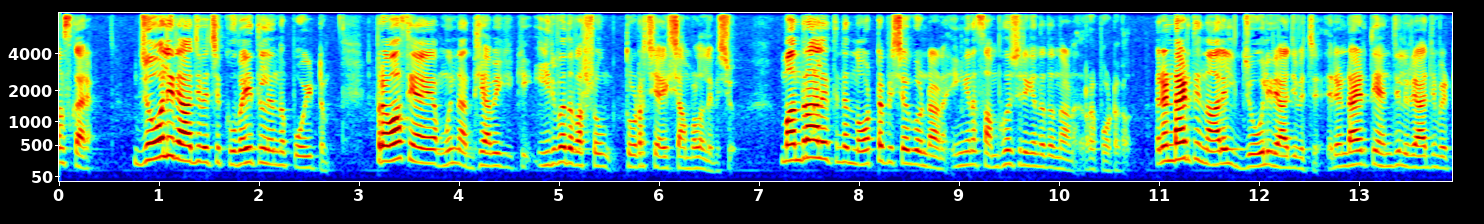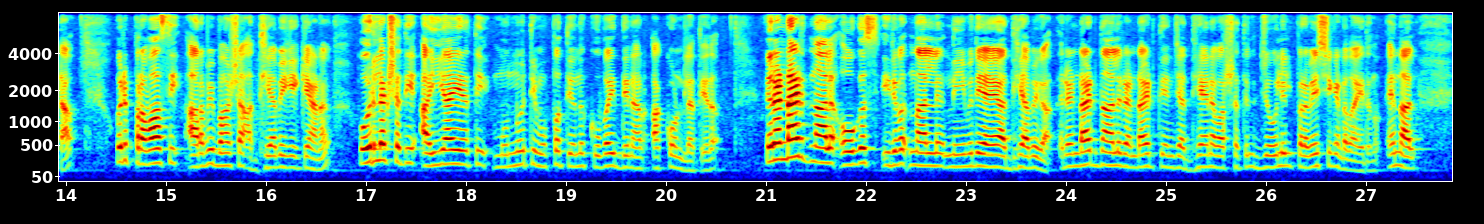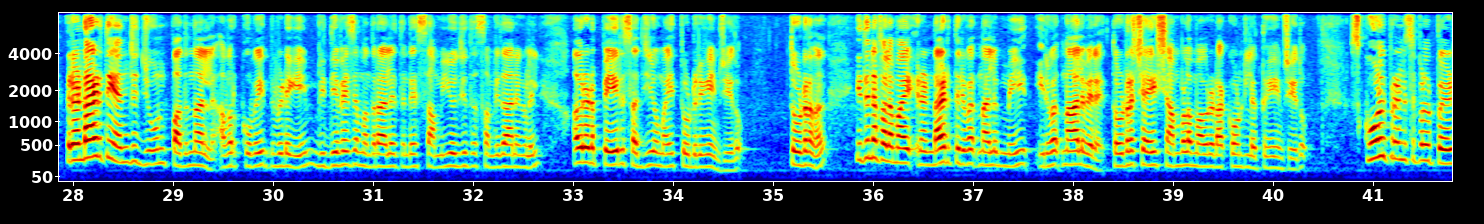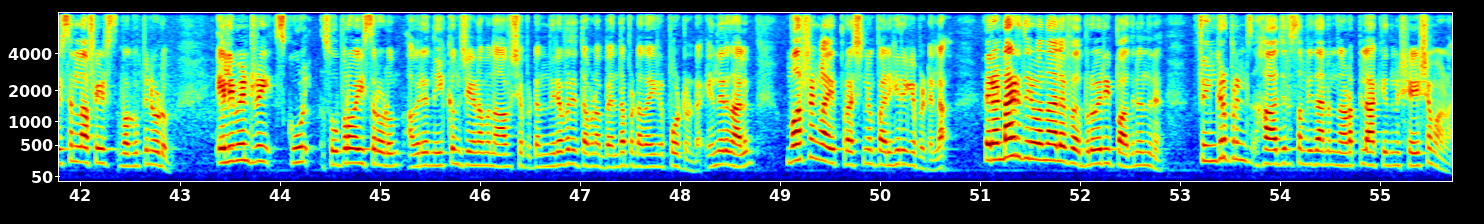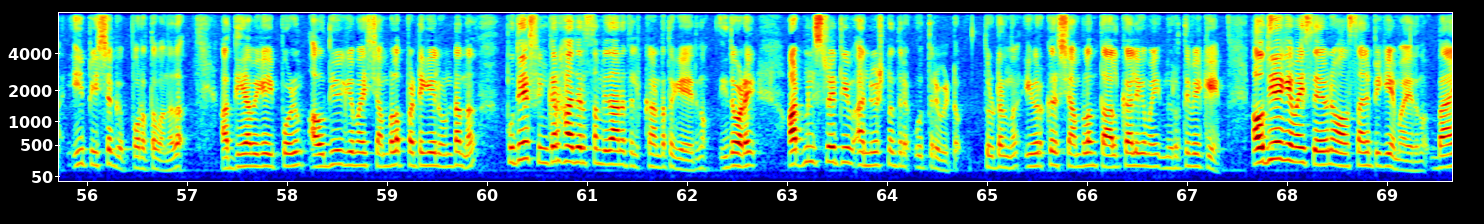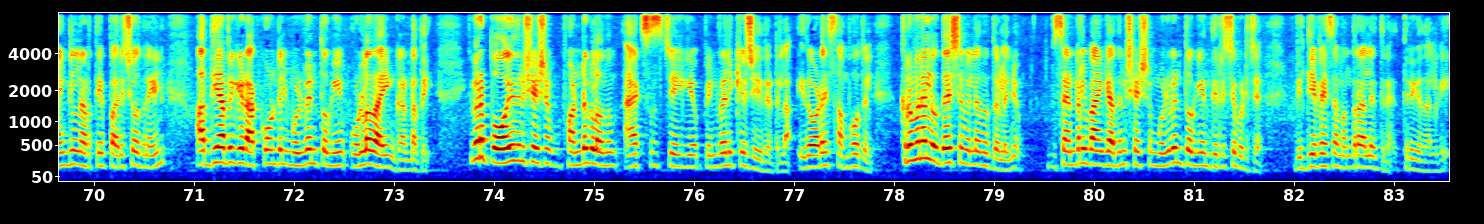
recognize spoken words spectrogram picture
നമസ്കാരം. ജോലി രാജിവെച്ച് കുവൈത്തിൽ നിന്ന് പോയിട്ടും പ്രവാസിയായ മുൻ അധ്യാപികയ്ക്ക് ഇരുപത് വർഷവും തുടർച്ചയായി ശമ്പളം ലഭിച്ചു. മന്ത്രാലയത്തിന്റെ നോട്ടപ്പിശക് കൊണ്ടാണ് ഇങ്ങനെ സംഭവിച്ചിരിക്കുന്നതെന്നാണ് റിപ്പോർട്ടുകൾ. രണ്ടായിരത്തി നാലിൽ ജോലി രാജിവെച്ച് രണ്ടായിരത്തി അഞ്ചിൽ രാജ്യം വിട്ട ഒരു പ്രവാസി അറബി ഭാഷ അധ്യാപികയ്ക്കാണ് ഒരു ലക്ഷത്തി അയ്യായിരത്തി മുന്നൂറ്റി മുപ്പത്തിയൊന്ന് കുവൈത്ത് ദിനാർ അക്കൗണ്ടിലെത്തിയത്. രണ്ടായിരത്തി നാല് ഓഗസ്റ്റ് ഇരുപത്തിനാലിന് നിയമിതയായ അധ്യാപിക രണ്ടായിരത്തി നാല് രണ്ടായിരത്തി അഞ്ച് അധ്യയന വർഷത്തിൽ ജോലിയിൽ പ്രവേശിക്കേണ്ടതായിരുന്നു. എന്നാൽ രണ്ടായിരത്തി അഞ്ച് ജൂൺ പതിനാലിന് അവർ കുവൈത്ത് വിടുകയും വിദ്യാഭ്യാസ മന്ത്രാലയത്തിന്റെ സംയോജിത സംവിധാനങ്ങളിൽ അവരുടെ പേര് സജീവമായി തുടരുകയും ചെയ്തു. തുടർന്ന് ഇതിന്റെ ഫലമായി രണ്ടായിരത്തി ഇരുപത്തിനാല് മെയ് ഇരുപത്തിനാല് വരെ തുടർച്ചയായി ശമ്പളം അവരുടെ അക്കൗണ്ടിൽ എത്തുകയും ചെയ്തു. സ്കൂൾ പ്രിൻസിപ്പൽ പേഴ്സണൽ അഫയേഴ്സ് വകുപ്പിനോടും എലിമെന്ററി സ്കൂൾ സൂപ്പർവൈസറോടും അവരെ നീക്കം ചെയ്യണമെന്ന് ആവശ്യപ്പെട്ട് നിരവധി തവണ ബന്ധപ്പെട്ടതായി റിപ്പോർട്ടുണ്ട്. എന്നിരുന്നാലും വർഷങ്ങളായി പ്രശ്നം പരിഹരിക്കപ്പെട്ടില്ല. രണ്ടായിരത്തി ഇരുപത്തിനാല് ഫെബ്രുവരി പതിനൊന്നിന് ഫിംഗർ പ്രിന്റ് ഹാജർ സംവിധാനം നടപ്പിലാക്കിയതിന് ശേഷമാണ് ഈ പിശക് പുറത്തു വന്നത്. അധ്യാപിക ഇപ്പോഴും ഔദ്യോഗികമായി ശമ്പള പട്ടികയിലുണ്ടെന്ന് പുതിയ ഫിംഗർ ഹാജർ സംവിധാനത്തിൽ കണ്ടെത്തുകയായിരുന്നു. ഇതോടെ അഡ്മിനിസ്ട്രേറ്റീവ് അന്വേഷണത്തിന് ഉത്തരവിട്ടു. തുടർന്ന് ഇവർക്ക് ശമ്പളം താൽക്കാലികമായി നിർത്തിവെക്കുകയും ഔദ്യോഗികമായി സേവനം അവസാനിപ്പിക്കുകയുമായിരുന്നു. ബാങ്കിൽ നടത്തിയ പരിശോധനയിൽ അധ്യാപികയുടെ അക്കൗണ്ടിൽ മുഴുവൻ തുകയും ഉള്ളതായും കണ്ടെത്തി. ഇവർ പോയതിനു ശേഷം ഫണ്ടുകളൊന്നും ആക്സസ് ചെയ്യുകയോ പിൻവലിക്കുകയോ ചെയ്തിട്ടില്ല. ഇതോടെ സംഭവത്തിൽ ക്രിമിനൽ ഉദ്ദേശമില്ലെന്ന് തെളിഞ്ഞു. സെൻട്രൽ ബാങ്ക് അതിനുശേഷം മുഴുവൻ തുകയും തിരിച്ചുപിടിച്ച് വിദ്യാഭ്യാസ മന്ത്രാലയത്തിന് തിരികെ നൽകി.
